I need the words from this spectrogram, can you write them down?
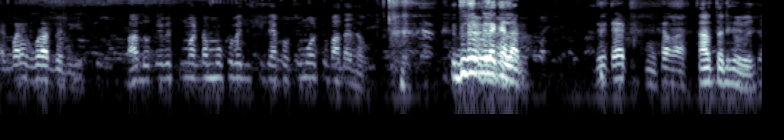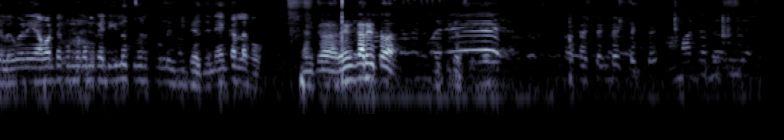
একবারে ঘোরার দিকে বাদুক এবার তোমারটা মুখে বেঁধেছি দেখো তুমি একটু বাধায় দাও দুজন মিলে খেলার দুইটা তাড়াতাড়ি হবে মানে আমারটা কোনো রকম কেটে গেলে তুমি তুমি হিট হয়ে যাবে অ্যাঙ্কার লাগাও রেঙ্কারি তো ঠিক আছে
